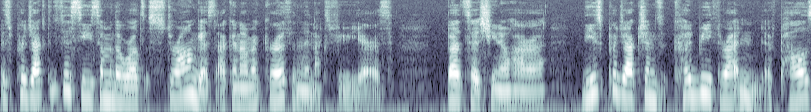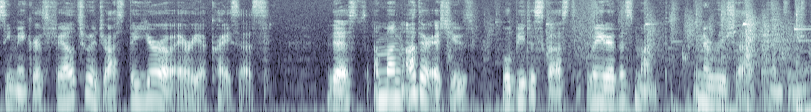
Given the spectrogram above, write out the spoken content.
is projected to see some of the world's strongest economic growth in the next few years. But, says Shinohara, these projections could be threatened if policymakers fail to address the euro area crisis. This, among other issues, will be discussed later this month in Arusha, Tanzania.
